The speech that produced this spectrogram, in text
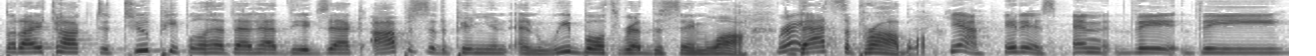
but I talked to two people that had the exact opposite opinion, and we both read the same law. Right. That's the problem. Yeah, it is. And the the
